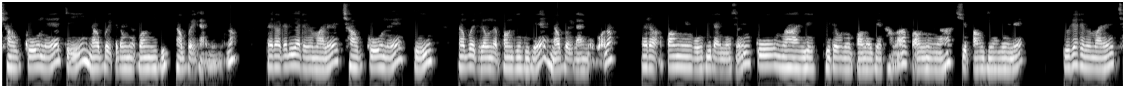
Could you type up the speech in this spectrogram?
6 9နဲ့ဒီနောက်ပိတ်တစ်လုံးနဲ့ပေါင်းပြီးနောက်ပိတ်တိုင်းပေါ့နော်အဲ့တော့တတိယတစ်ပင်မှာလည်း6 9နဲ့ဒီနောက်ပိတ်တစ်လုံးနဲ့ပေါင်းခြင်းပြီးလည်းနောက်ပိတ်တိုင်းပဲပေါ့နော် အဲ့တော့ပေါင်းခြင်းကိုကြည့်လိုက်မယ်ဆိုရင်9 5 4ဒီတုံးလုံးပေါင်းလိုက်တဲ့အခါမှာပေါင်းခြင်းက10ပေါင်းခြင်းဝင်တယ်လူတဲ့တစ်ပင်မှာလည်း6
